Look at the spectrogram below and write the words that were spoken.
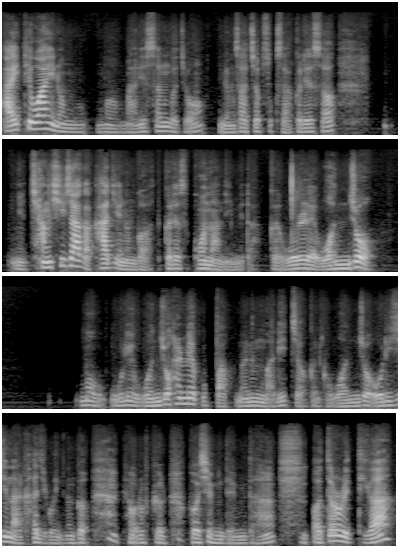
ITY는 뭐, 뭐 많이 쓰는 거죠. 명사 접속사. 그래서 이 창시자가 가지는 것 그래서 고난입니다. 그 원래 원조 뭐 우리 원조 할매국밥 뭐 이런 말 있죠. 그러니까 원조 오리지널 가지고 있는 거걸 보시면 됩니다. authority가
